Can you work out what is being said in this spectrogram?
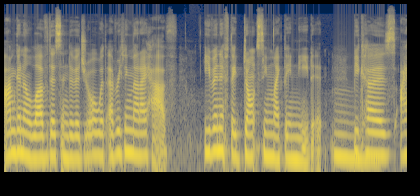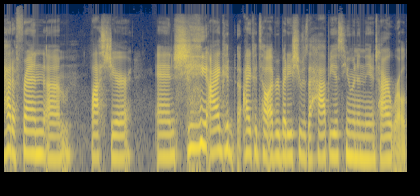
I'm going to love this individual with everything that I have, even if they don't seem like they need it. Mm. Because I had a friend um, last year and she I could I could tell everybody she was the happiest human in the entire world.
